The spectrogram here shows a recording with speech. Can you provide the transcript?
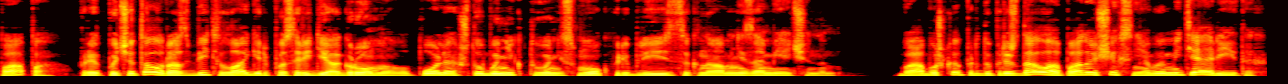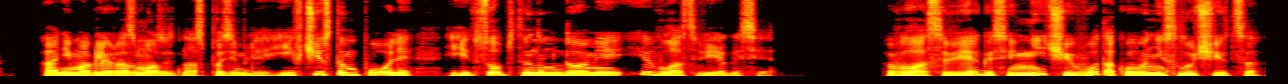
Папа предпочитал разбить лагерь посреди огромного поля, чтобы никто не смог приблизиться к нам незамеченным. Бабушка предупреждала о падающих с неба метеоритах. Они могли размазать нас по земле и в чистом поле, и в собственном доме, и в Лас-Вегасе. «В Лас-Вегасе ничего такого не случится»,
